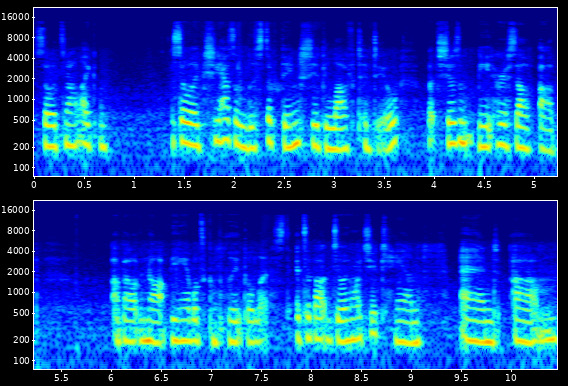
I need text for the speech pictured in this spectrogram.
So it's not like so like she has a list of things she'd love to do, but she doesn't beat herself up about not being able to complete the list. It's about doing what you can and um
